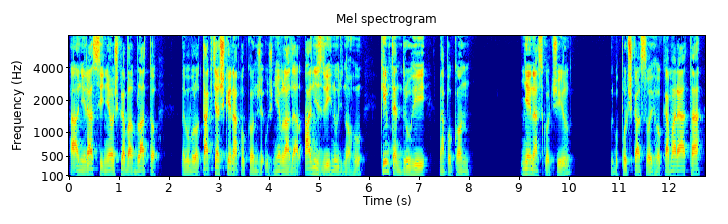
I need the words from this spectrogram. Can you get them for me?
a ani raz si neoškrabal blato, lebo bolo tak ťažké napokon, že už nevládal ani zdvihnúť nohu, kým ten druhý napokon nenaskočil, lebo počkal svojho kamaráta,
